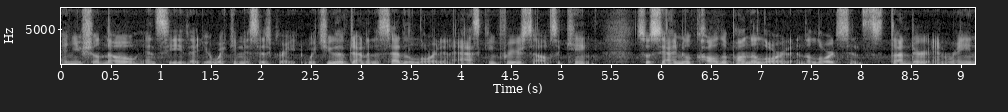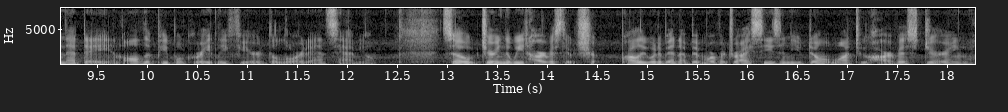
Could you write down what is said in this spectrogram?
and you shall know and see that your wickedness is great, which you have done in the sight of the Lord, in asking for yourselves a king. So Samuel called upon the Lord, and the Lord sent thunder and rain that day, and all the people greatly feared the Lord and Samuel. So, during the wheat harvest, it probably would have been a bit more of a dry season. You don't want to harvest during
